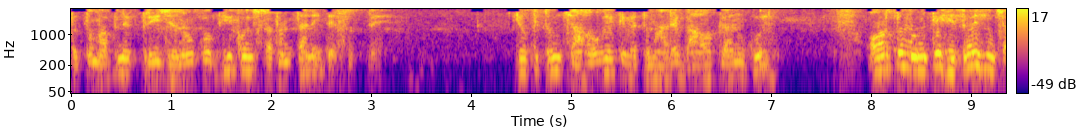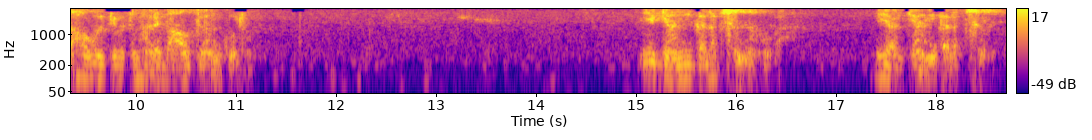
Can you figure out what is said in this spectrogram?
तो तुम अपने प्रियजनों को भी कोई स्वतंत्रता नहीं दे सकते। क्योंकि तुम चाहोगे कि वे तुम्हारे भाव के अनुकूल हो। और तुम उनके हित में ही चाहोगे कि वे तुम्हारे भाव के अनुकूल हो। ये ज्ञानी का लक्षण न होगा। यह अज्ञानी का लक्षण है।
